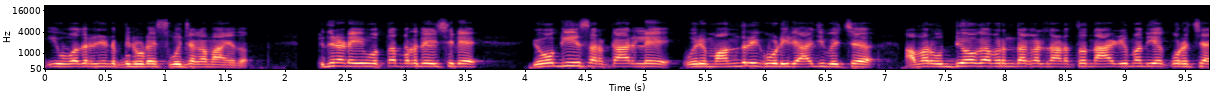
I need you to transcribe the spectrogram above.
ഈ ഉപതെരഞ്ഞെടുപ്പിലൂടെ സൂചകമായത്. ഇതിനിടയിൽ ഉത്തർപ്രദേശിലെ യോഗി സർക്കാരിലെ ഒരു മന്ത്രി കൂടി രാജിവെച്ച് അവർ ഉദ്യോഗ വൃന്ദങ്ങൾ നടത്തുന്ന അഴിമതിയെക്കുറിച്ച്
